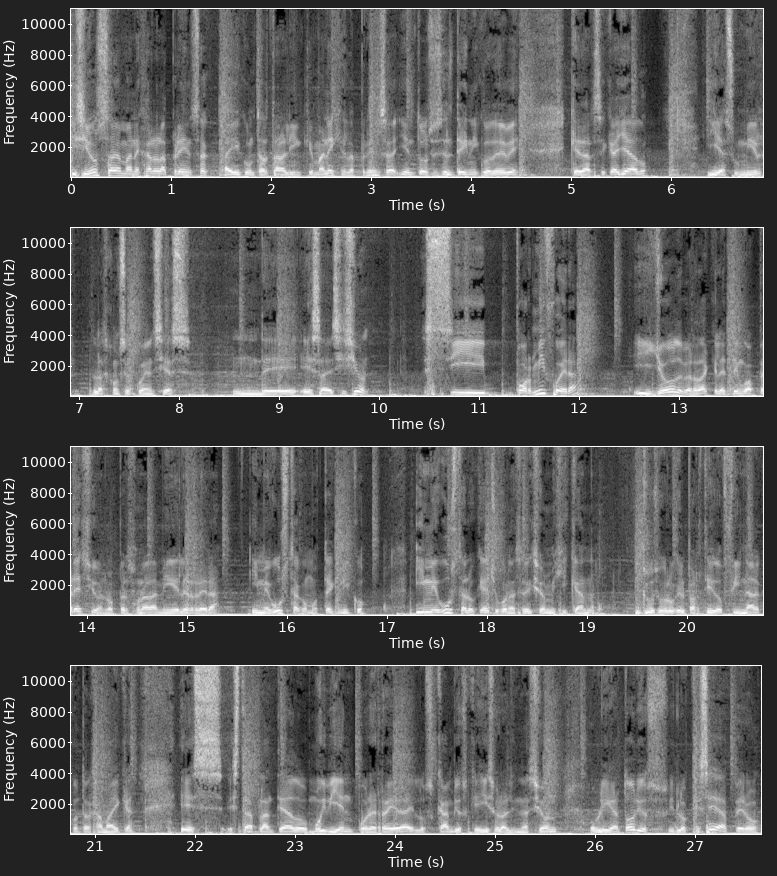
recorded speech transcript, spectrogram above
Y si no sabe manejar a la prensa, hay que contratar a alguien que maneje la prensa y entonces el técnico debe quedarse callado y asumir las consecuencias de esa decisión. Si por mí fuera, y yo de verdad que le tengo aprecio en lo personal a Miguel Herrera y me gusta como técnico y me gusta lo que ha hecho con la selección mexicana. Incluso creo que el partido final contra Jamaica es, está planteado muy bien por Herrera y los cambios que hizo la alineación obligatorios y lo que sea, pero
